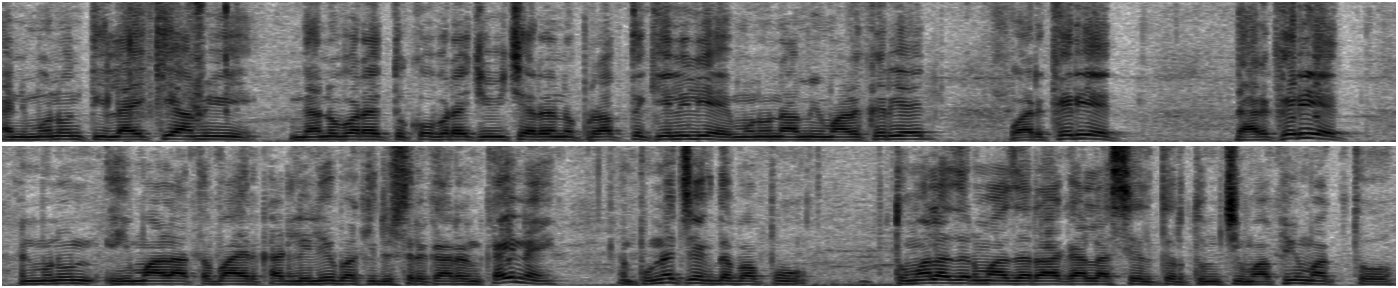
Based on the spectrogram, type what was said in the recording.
आणि म्हणून ती लायकी आम्ही ज्ञानोबराय तुकोबरायच्या विचारानं प्राप्त केलेली आहे. म्हणून आम्ही माळकरी आहेत वारकरी आहेत धारकरी आहेत. आणि म्हणून ही माळ आता बाहेर काढलेली आहे बाकी दुसरं कारण काही नाही. आणि पुन्हाच एकदा बापू तुम्हाला जर माझा राग आला असेल तर तुमची माफी मागतो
